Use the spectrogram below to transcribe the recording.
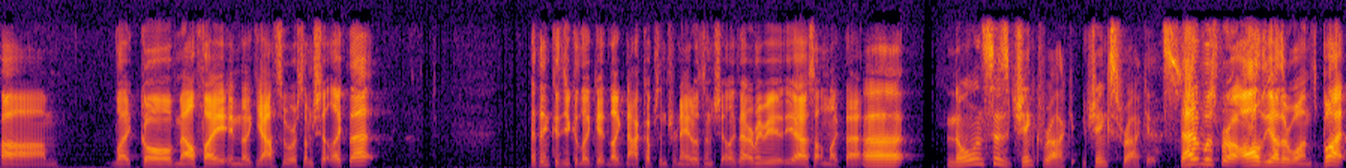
um like go Malphite and like Yasuo or some shit like that. I think because you could like get like knockups and tornadoes and shit like that, or maybe yeah something like that. Uh, Nolan says Jinx rock, Jinx rockets. That was for all the other ones, but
